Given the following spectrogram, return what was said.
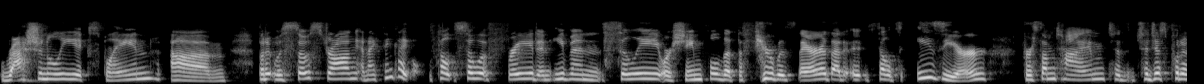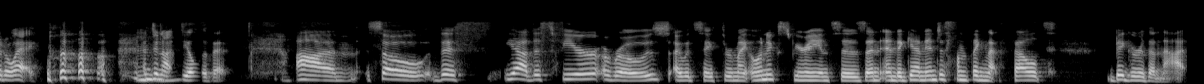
rationally explain. Um, but it was so strong. And I think I felt so afraid and even silly or shameful that the fear was there that it felt easier for some time to, to just put it away and mm-hmm. to not mm-hmm. deal with it. Um, so this, yeah, this fear arose, I would say, through my own experiences and, and again, into something that felt bigger than that.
